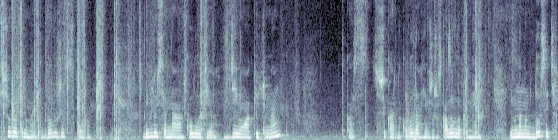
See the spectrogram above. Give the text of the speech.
Що ви отримаєте дуже скоро? Дивлюся на колоді Діма Кютюмем. Така шикарна колода, я вже розказувала про неї. І вона нам досить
